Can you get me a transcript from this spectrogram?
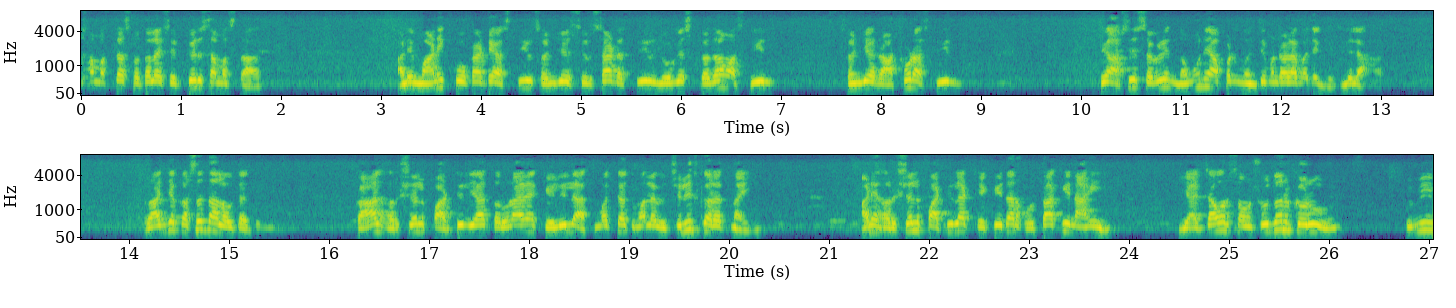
समजतात स्वतःला शेतकरी समजतात. आणि माणिक कोकाटे असतील संजय शिरसाट असतील योगेश कदम असतील संजय राठोड असतील हे असे सगळे नमुने आपण मंत्रिमंडळामध्ये घेतलेले आहात. राज्य कसं चालवताय तुम्ही? काल हर्षल पाटील या तरुणाने केलेली आत्महत्या तुम्हाला विचलित करत नाही? आणि हर्षल पाटीलला ठेकेदार होता की नाही? याच्यावर संशोधन करून तुम्ही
